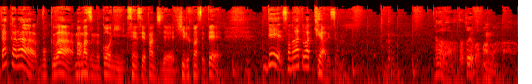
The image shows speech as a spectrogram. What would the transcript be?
だから僕は、まあ、まず向こうに先制パンチでひるませてでその後はケアですよね。うだから例えばまあまあ、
